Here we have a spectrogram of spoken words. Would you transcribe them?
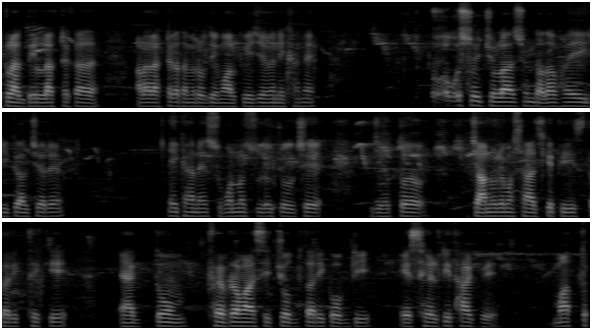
এক লাখ, দেড় লাখ টাকা, আড়াই লাখ টাকা দামের অবধি মাল পেয়ে যাবেন এখানে। অবশ্যই চলে আসুন দাদাভাই এগ্রিকালচারে এখানে সুবর্ণ সুযোগ চলছে, যেহেতু জানুয়ারি মাসে আজকে তিরিশ তারিখ থেকে একদম ফেব্রুয়ারি মাসের চোদ্দ তারিখ অবধি এই সেলটি থাকবে। মাত্র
